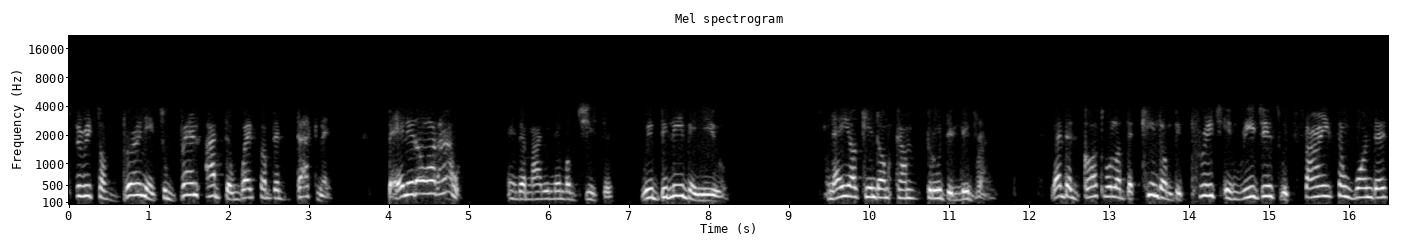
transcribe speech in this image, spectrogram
spirit of burning to burn up the works of the darkness. Burn it all out in the mighty name of Jesus. We believe in you. Let your kingdom come through deliverance. Let the gospel of the kingdom be preached in regions with signs and wonders,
